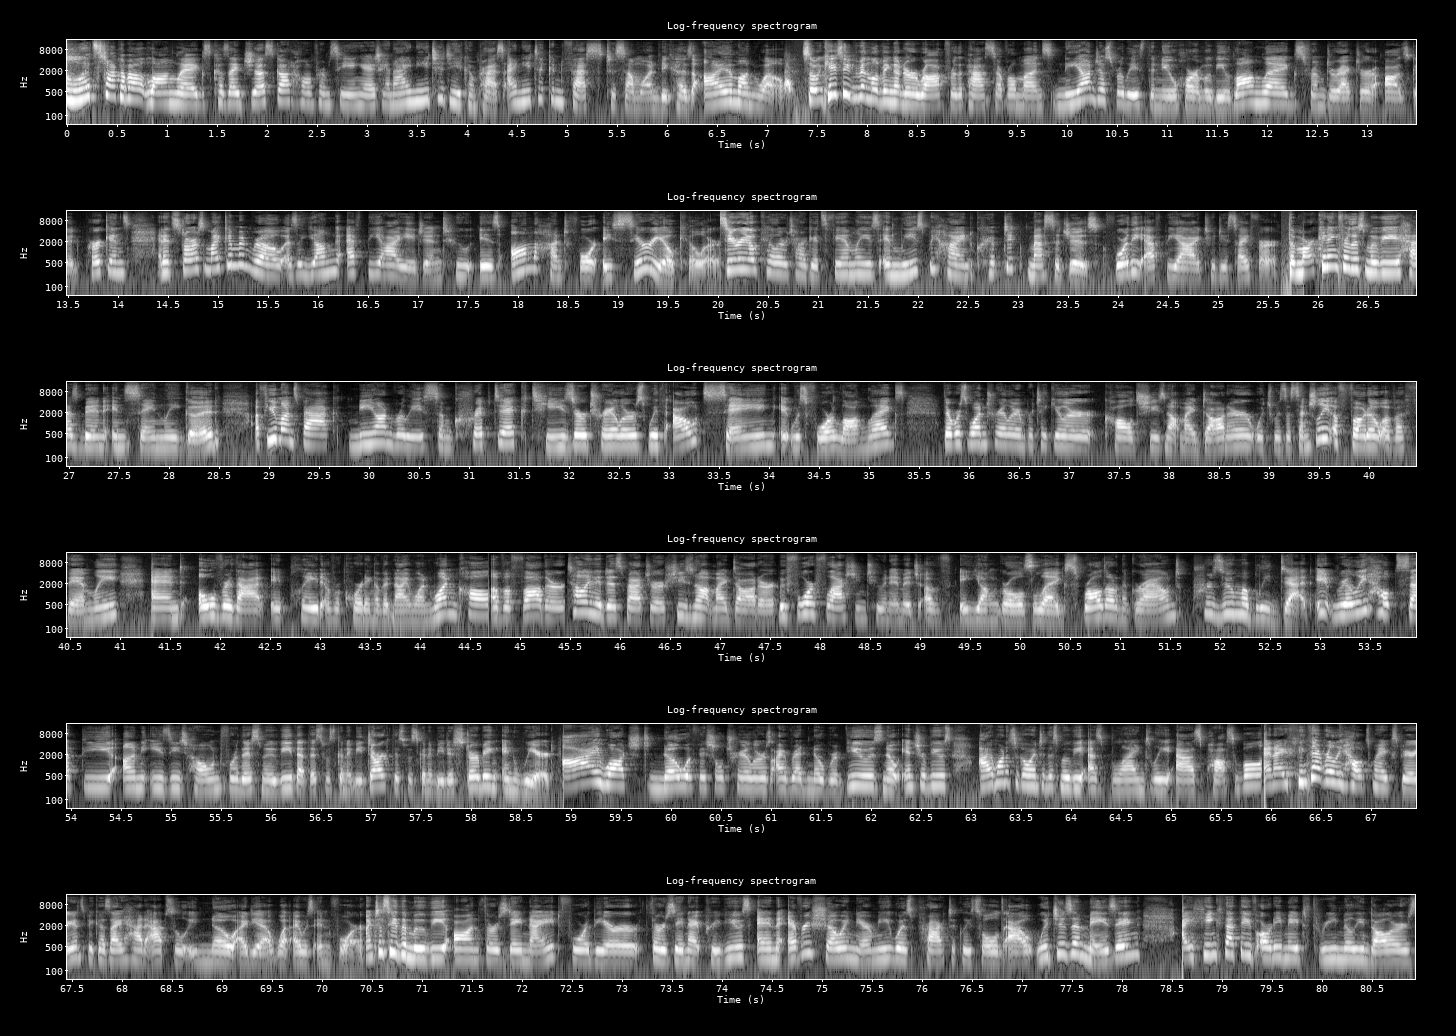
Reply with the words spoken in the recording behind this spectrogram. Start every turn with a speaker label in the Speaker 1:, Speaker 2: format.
Speaker 1: Oh, let's talk about Longlegs because I just got home from seeing it and I need to decompress. I need to confess to someone because I am unwell. So in case you've been living under a rock for the past several months, Neon just released the new horror movie Longlegs from director Osgood Perkins and it stars Maika Monroe as a young FBI agent who is on the hunt for a serial killer. Serial killer targets families and leaves behind cryptic messages for the FBI to decipher. The marketing for this movie has been insanely good. A few months back, Neon released some cryptic teaser trailers without saying it was for Longlegs. There was one trailer in particular called She's Not My Daughter, which was essentially a photo of a family, and over that it played a recording of a 911 call of a father telling the dispatcher, She's not my daughter, before flashing to an image of a young girl's legs sprawled out on the ground, presumably dead. It really helped set the uneasy tone for this movie that this was going to be dark, this was going to be disturbing and weird. I watched no official trailers, I read no reviews, no interviews. I wanted to go into this movie as blindly as possible possible. And I think that really helped my experience because I had absolutely no idea what I was in for. I went to see the movie on Thursday night for their Thursday night previews and every showing near me was practically sold out, which is amazing. I think that they've already made $3 million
